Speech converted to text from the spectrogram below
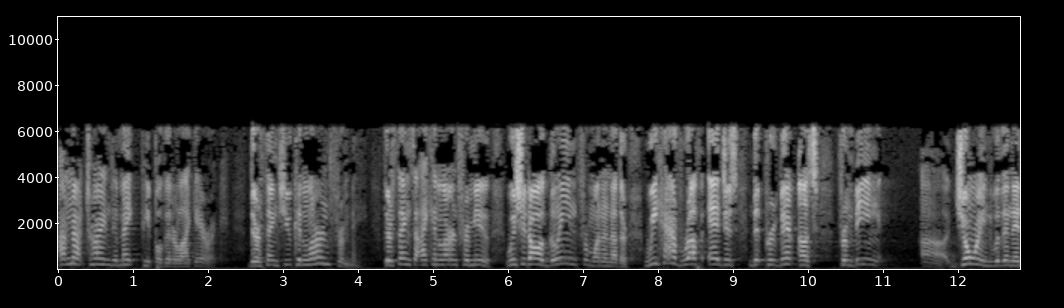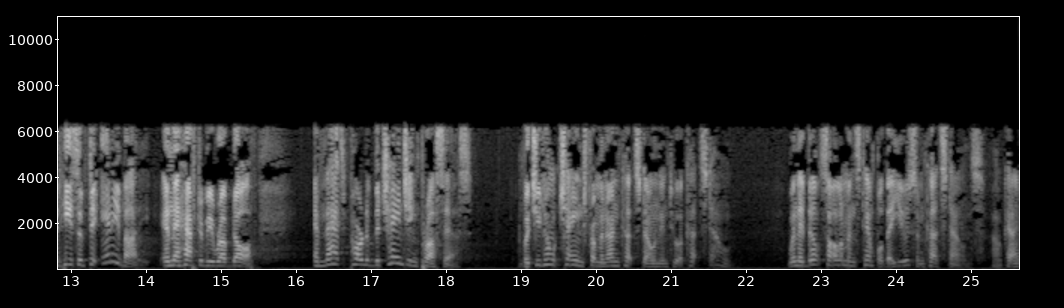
I'm not trying to make people that are like Eric. There are things you can learn from me. There are things I can learn from you. We should all glean from one another. We have rough edges that prevent us from being uh, joined with an adhesive to anybody, and they have to be rubbed off. And that's part of the changing process. But you don't change from an uncut stone into a cut stone. When they built Solomon's temple, they used some cut stones, okay?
